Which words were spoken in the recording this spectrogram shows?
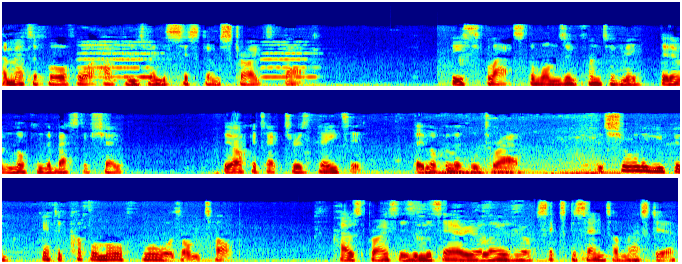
a metaphor for what happens when the system strikes back. These flats, the ones in front of me, they don't look in the best of shape. The architecture is dated. They look a little drab. And surely you could get a couple more floors on top. House prices in this area alone are up 6% on last year.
